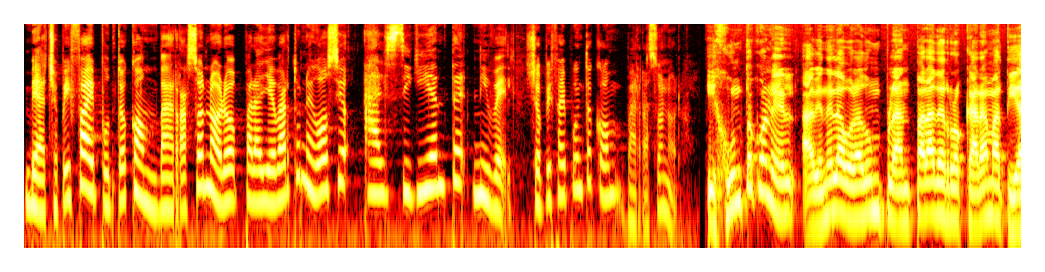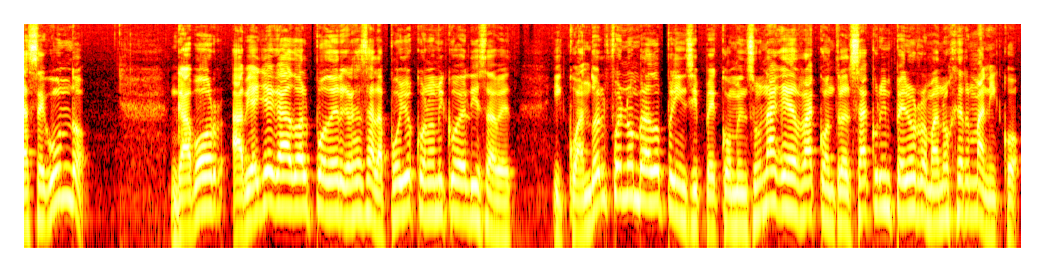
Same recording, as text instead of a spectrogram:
Ve a shopify.com barra sonoro para llevar tu negocio al siguiente nivel. Shopify.com barra sonoro. Y junto con él habían elaborado un plan para derrocar a Matías II. Gabor había llegado al poder gracias al apoyo económico de Elizabeth y cuando él fue nombrado príncipe comenzó una guerra contra el Sacro Imperio Romano Germánico,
